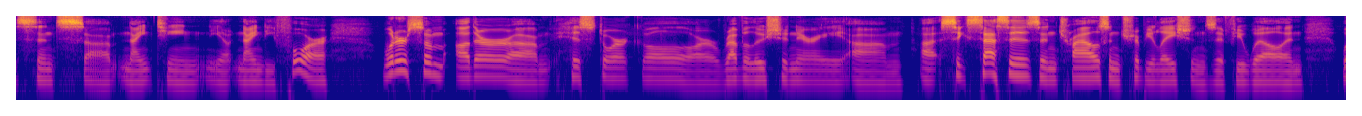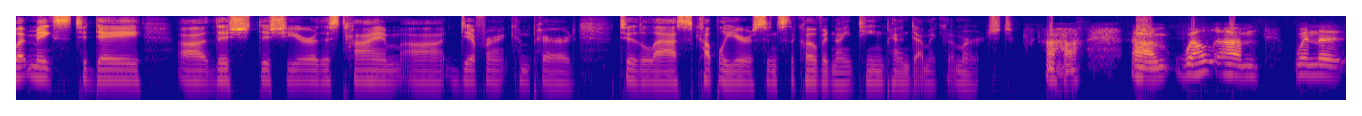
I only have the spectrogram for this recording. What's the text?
since uh, 19 you know 94 what are some other um, historical or revolutionary um, uh, successes and trials and tribulations, if you will, and what makes today, uh, this this year, this time, uh, different compared to the last couple years since the COVID nineteen pandemic emerged? Uh-huh. Um, well, um, when the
